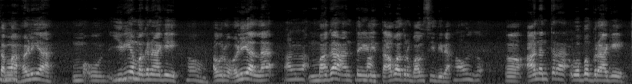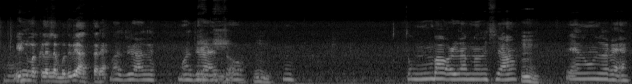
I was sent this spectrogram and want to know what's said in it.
ತಮ್ಮ ಹಳಿಯ ಹಿರಿಯ ಮಗನಾಗಿ ಅವರು ಅಳಿಯ ಅಲ್ಲ ಮಗ ಅಂತ ಹೇಳಿ ತಾವಾದ್ರೂ ಭಾವಿಸಿದ್ದೀರಾ? ಹೌದು. ಆ, ನಂತರ ಒಬ್ಬೊಬ್ಬರಾಗಿ ಹೆಣ್ಮಕ್ಳೆಲ್ಲ ಮದುವೆ ಆಗ್ತಾರೆ. ಮದುವೆ ಆಯಿತು. ಹ್ಮ್. ಒಳ್ಳೆ ಮನುಷ್ಯ. ಏನು ಅಂದರೆ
